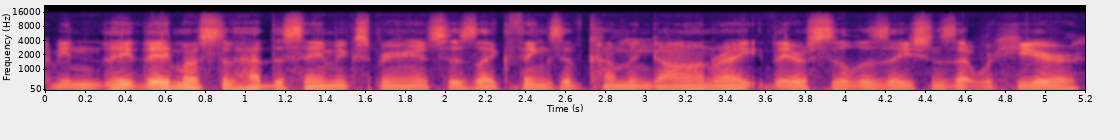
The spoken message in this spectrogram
I mean, they, they must have had the same experiences. Like things have come and gone, right? There are civilizations that were here,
